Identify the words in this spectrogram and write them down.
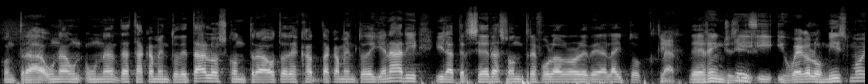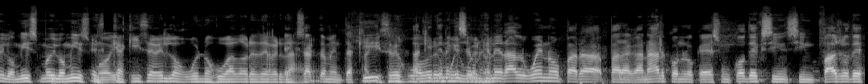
contra una, un, un destacamento de Talos, contra otro destacamento de Gennari, y la tercera son tres voladores de Alaito Claro. de Rangers. Es- Y, y, y juega lo mismo, y lo mismo, y lo mismo. Es y- que aquí se ven los buenos jugadores de verdad. ¿eh? Exactamente. Aquí, se ven aquí jugadores tiene muy que ser un general bueno para, para ganar con lo que es un códex sin, sin fallo de,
